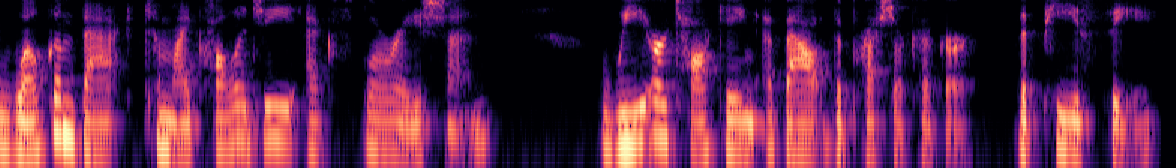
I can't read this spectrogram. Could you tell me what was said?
Welcome back to Mycology Exploration. We are talking about the pressure cooker, the PC.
